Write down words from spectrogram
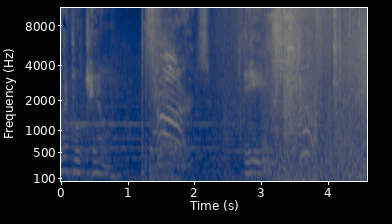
Triple kill. Charge! Ace.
